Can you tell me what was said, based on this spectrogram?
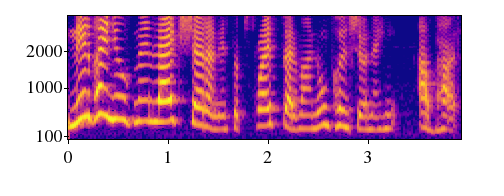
નિર્ભય ન્યૂઝને લાઇક શેર અને સબસ્ક્રાઇબ કરવાનું ભૂલશો નહીં. આભાર.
